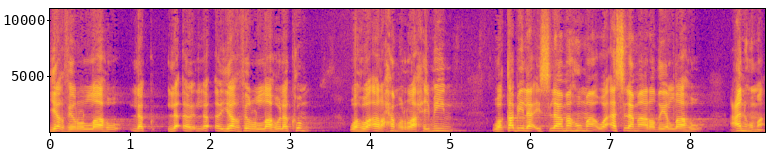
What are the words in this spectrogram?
يغفر الله لك يغفر الله لكم وهو أرحم الراحمين وقبل إسلامهما وأسلم رضي الله عنهما.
